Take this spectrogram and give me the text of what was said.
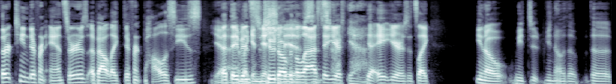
13 different answers about like different policies Yeah, that they've and, like, instituted over the last eight years. Yeah. yeah, eight years. It's like, you know, we did, you know, the the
